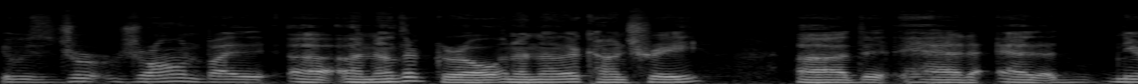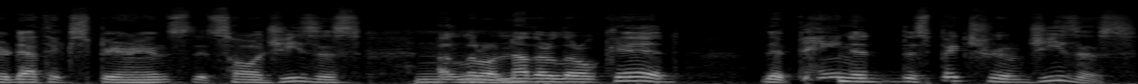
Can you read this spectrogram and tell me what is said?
It was dr- drawn by uh, another girl in another country uh, that had a near-death experience that saw Jesus. A little, another little kid that painted this picture of Jesus,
